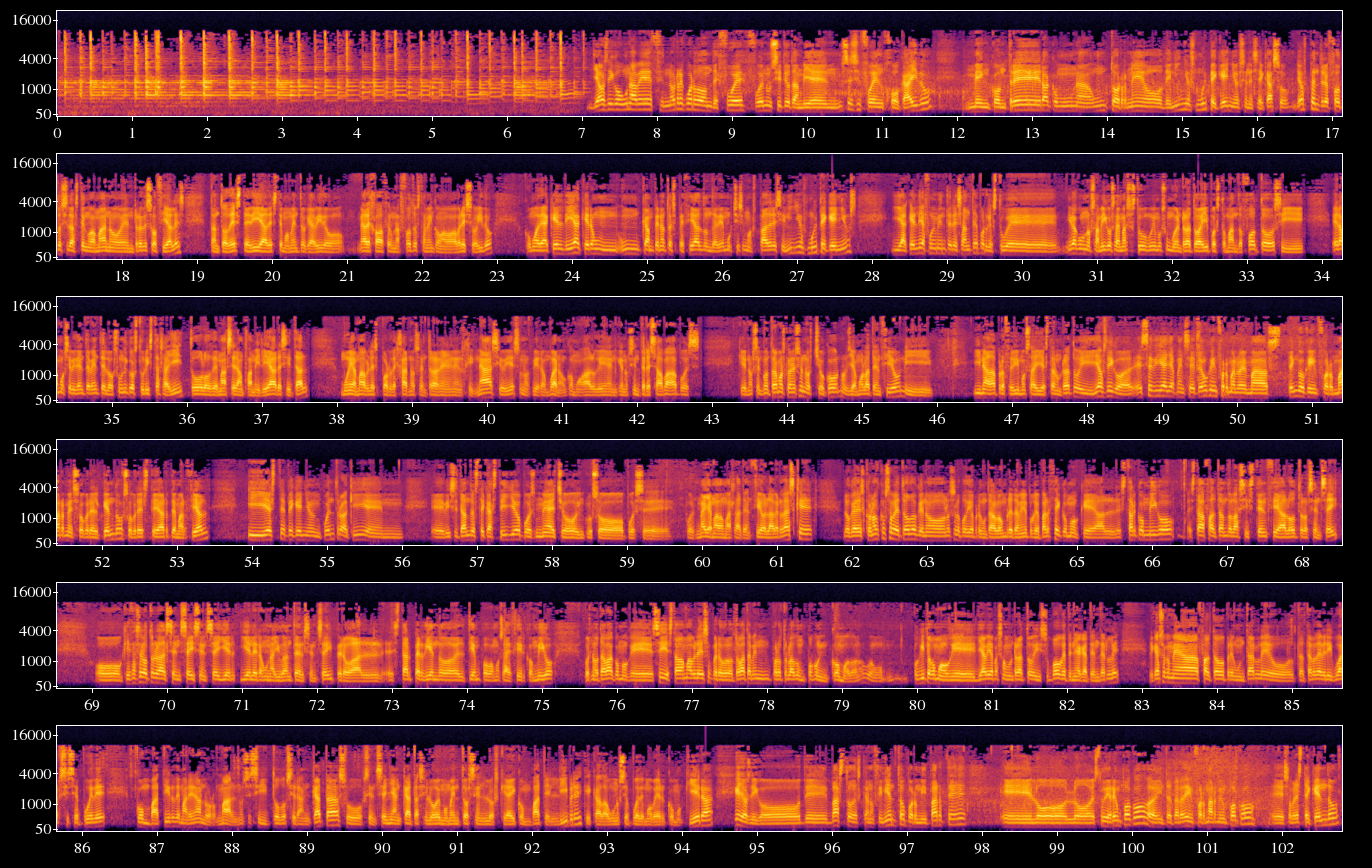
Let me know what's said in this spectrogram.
Ya os digo, una vez, no recuerdo dónde fue, fue en un sitio también, no sé si fue en Hokkaido, me encontré, era como una- un torneo de niños muy pequeños en ese caso. Ya os pondré fotos si las tengo a mano en redes sociales, tanto de este día, de este momento que ha habido, me ha dejado hacer unas fotos también como habréis oído, como de aquel día que era un, un campeonato especial donde había muchísimos padres y niños muy pequeños y aquel día fue muy interesante porque estuve, iba con unos amigos, además estuvimos un buen rato ahí pues tomando fotos y éramos evidentemente los únicos turistas allí, todos los demás eran familiares y tal, muy amables por dejarnos entrar en el gimnasio y eso, nos vieron, bueno, como alguien que nos interesaba, pues que nos encontramos con eso, nos chocó, nos llamó la atención y, y nada, procedimos ahí a estar un rato. Y ya os digo, ese día ya pensé, tengo que informarme más, tengo que informarme sobre el kendo, sobre este arte marcial. Y este pequeño encuentro aquí en eh, visitando este castillo pues me ha hecho incluso pues eh, pues me ha llamado más la atención. La verdad es que lo que desconozco sobre todo que no, no se lo podía preguntar al hombre también porque parece como que al estar conmigo estaba faltando la asistencia al otro sensei o quizás el otro era el sensei sensei y él, era un ayudante del sensei, pero al estar perdiendo el tiempo, vamos a decir, conmigo, pues notaba como que sí, estaba amable eso, pero notaba también por otro lado un poco incómodo, ¿no? Un poquito como que ya había pasado un rato y supongo que tenía que atenderle. El caso que me ha faltado preguntarle o tratar de averiguar si se puede combatir de manera normal. No sé si todos serán catas o se enseñan catas y luego hay momentos en los que hay combate libre, que cada uno se puede mover como quiera. Que ya os digo, de vasto desconocimiento por mi parte, eh, lo, estudiaré un poco, intentaré informarme un poco eh, sobre este kendo.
